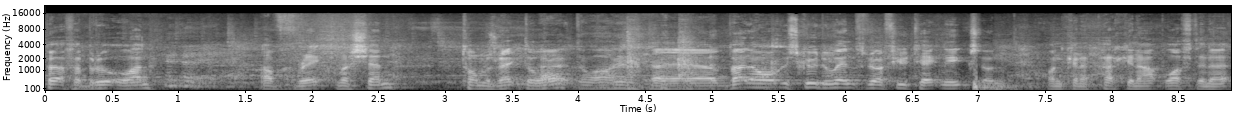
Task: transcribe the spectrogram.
Bit of a brutal one. I've wrecked my shin. Tom's wrecked the wall. Uh, but no, it was good. We went through a few techniques on, on kind of picking up, lifting it,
